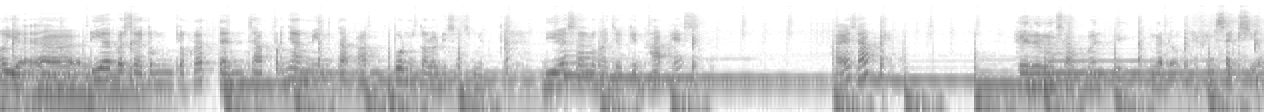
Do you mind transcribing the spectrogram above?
Oh iya uh, dia berseragam coklat dan capernya minta ampun kalau di sosmed. Dia selalu ngajakin HS HS apa? Herero sambal eh, nggak dong having sex ya?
